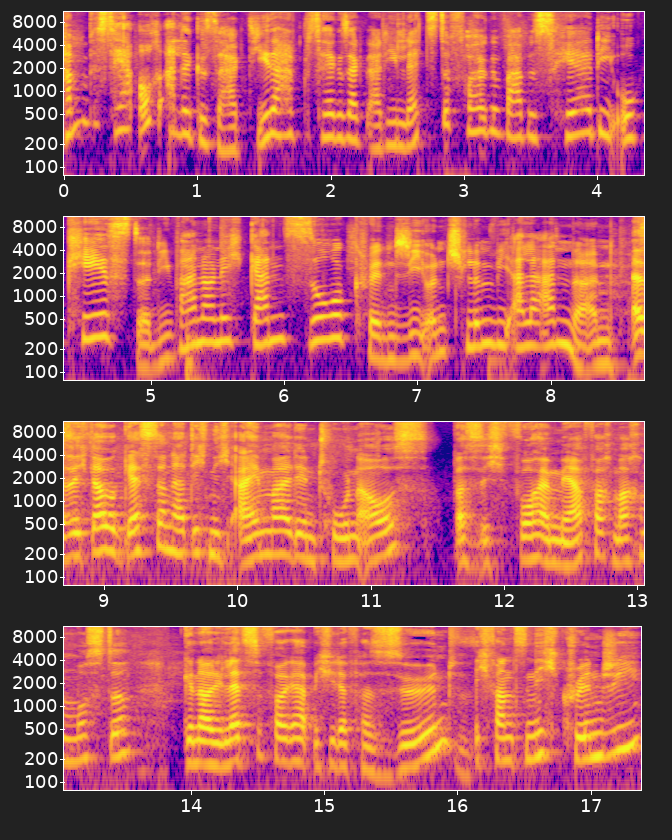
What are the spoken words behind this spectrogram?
haben bisher auch alle gesagt. Jeder hat bisher gesagt, ah, die letzte Folge war bisher die okayste. Die war noch nicht ganz so cringy und schlimm wie alle anderen. Also ich glaube, gestern hatte ich nicht einmal den Ton aus, was ich vorher mehrfach machen musste. Genau, die letzte Folge hat mich wieder versöhnt. Ich fand es nicht cringy.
